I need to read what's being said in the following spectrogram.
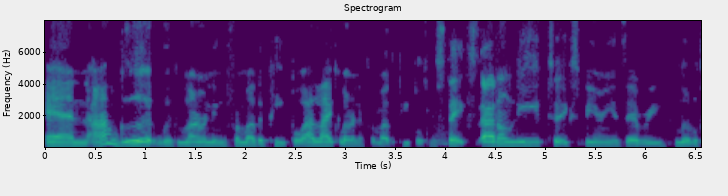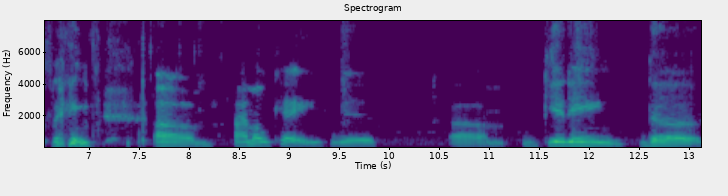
And I'm good with learning from other people. I like learning from other people's mistakes. I don't need to experience every little thing. Um, I'm okay with um, getting the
